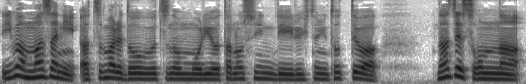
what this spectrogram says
今まさに集まれ動物の森を楽しんでいる人にとっては、なぜそんな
